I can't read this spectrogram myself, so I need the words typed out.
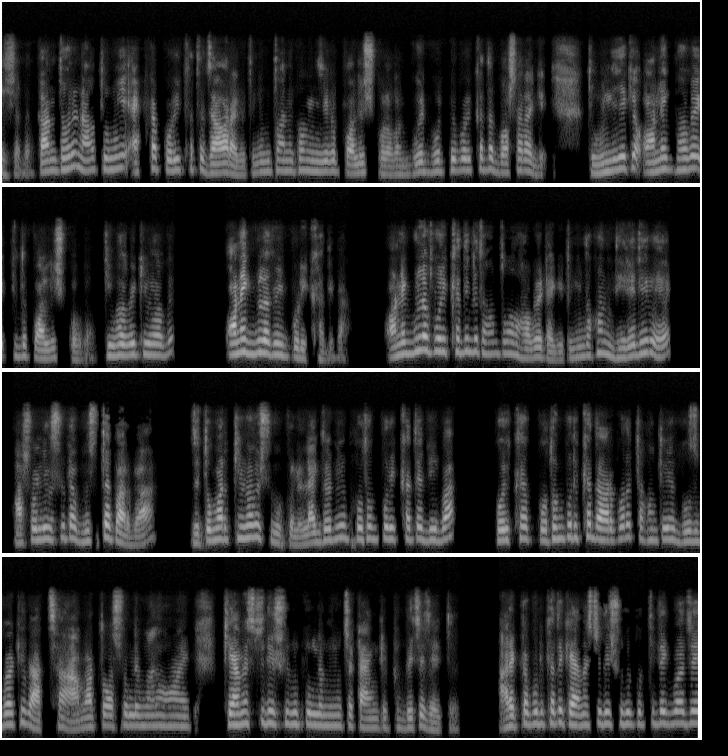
হিসেবে। কারণ ধরে নাও তুমি একটা পরীক্ষাতে যাওয়ার আগে তুমি কিন্তু অনেক নিজেকে পলিশ করো। কারণ বুয়েট ভর্তি পরীক্ষাতে বসার আগে তুমি নিজেকে অনেকভাবে কিন্তু পলিশ করবে কীভাবে, কীভাবে? অনেকগুলা তুমি পরীক্ষা দিবা। অনেকগুলো পরীক্ষা দিলে তখন তোমার হবেটা কি? তুমি তখন ধীরে, ধীরে আসল ইস্যুটা বুঝতে পারবা যে তোমার কীভাবে শুরু করলে। লাইক ধরো তুমি ১ম পরীক্ষাতে দিবা। পরীক্ষা ১ম পরীক্ষা দেওয়ার পরে তখন তুমি বুঝবা কি আচ্ছা আমার তো আসলে মনে হয় কেমিস্ট্রি দিয়ে শুরু করলে মনে হচ্ছে টাইমটা একটু বেঁচে যাইত। আরেকটা পরীক্ষাতে কেমিস্ট্রি দিয়ে শুরু করতে দেখবা যে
